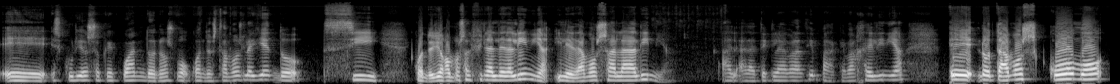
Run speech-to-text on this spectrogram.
eh, es curioso que cuando, nos, cuando estamos leyendo, si cuando llegamos al final de la línea y le damos a la línea a, la tecla de balancín para que baje de línea, eh, notamos cómo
